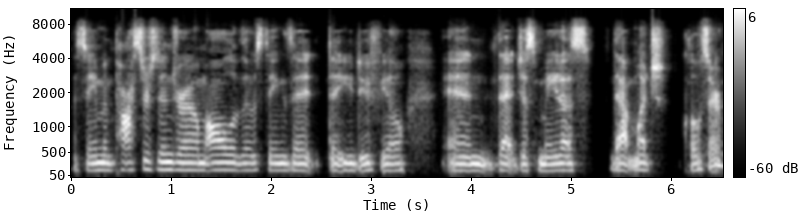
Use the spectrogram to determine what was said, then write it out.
the same imposter syndrome, all of those things that that you do feel, and that just made us that much closer.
